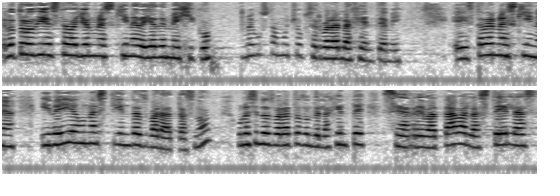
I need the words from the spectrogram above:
El otro día estaba yo en una esquina de allá de México, me gusta mucho observar a la gente a mí. Eh, estaba en una esquina y veía unas tiendas baratas, ¿no? Unas tiendas baratas donde la gente se arrebataba las telas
